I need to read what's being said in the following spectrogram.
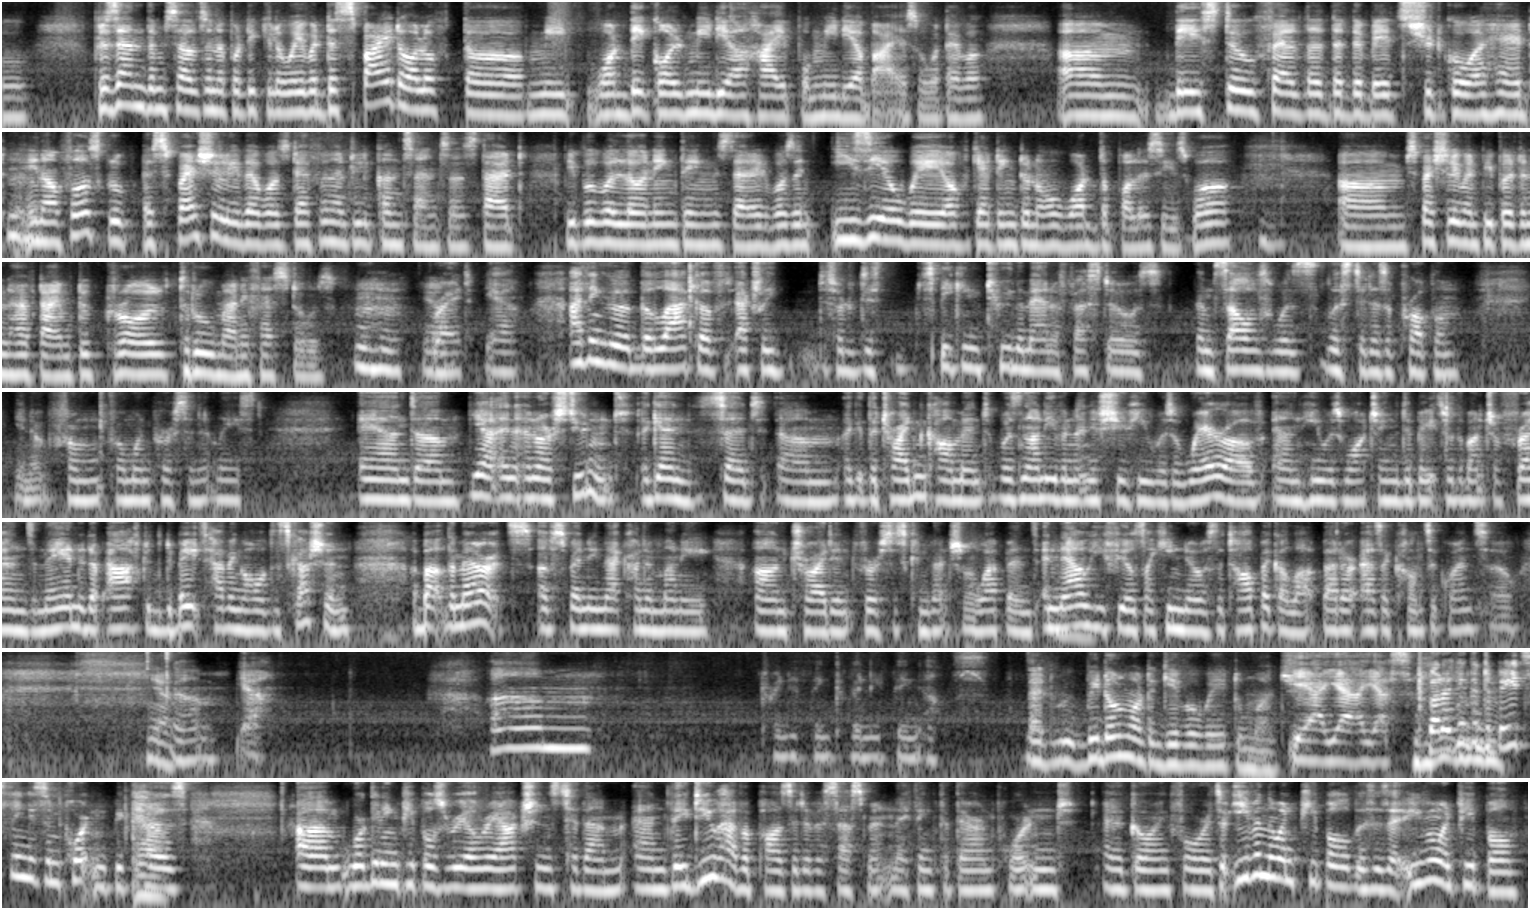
present themselves in a particular way but despite all of the me- what they called media hype or media bias or whatever um, they still felt that the debates should go ahead. In our first group, especially, there was definitely consensus that people were learning things, that it was an easier way of getting to know what the policies were, um, especially when people didn't have time to trawl through manifestos. Mm-hmm. Right. Yeah. I think the the lack of actually sort of just speaking to the manifestos themselves was listed as a problem, you know, from from one person at least. And um, yeah, and, and our student again said um, the Trident comment was not even an issue he was aware of, and he was watching the debates with a bunch of friends, and they ended up after the debates having a whole discussion about the merits of spending that kind of money on Trident versus conventional weapons, and now he feels like he knows the topic a lot better as a consequence. So Yeah. um, yeah. Um, trying to think of anything else. that we, we don't want to give away too much. Yeah, yeah, yes. But I think the debates thing is important because um, we're getting people's real reactions to them, and they do have a positive assessment, and they think that they're important uh, going forward. So even when people, this is it, even when people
